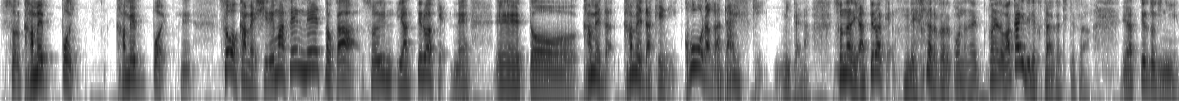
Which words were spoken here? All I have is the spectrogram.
その亀っぽい。亀っぽい。ね。そうかもしれませんね、とか、そういうやってるわけ。ね。えー、っと、亀だ、亀だけに、コーラが大好き、みたいな。そんなのやってるわけ。で、したらそれ、このね、この間若いディレクターが来てさ、やってる時に、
